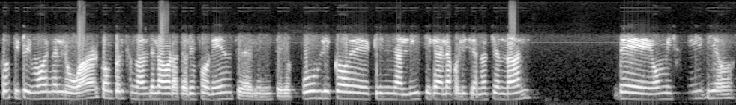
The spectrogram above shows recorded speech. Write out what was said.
constituimos en el lugar con personal del laboratorio forense, del Ministerio Público, de Criminalística, de la Policía Nacional, de homicidios,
